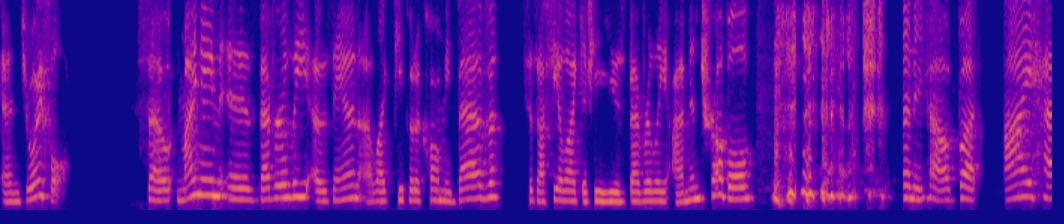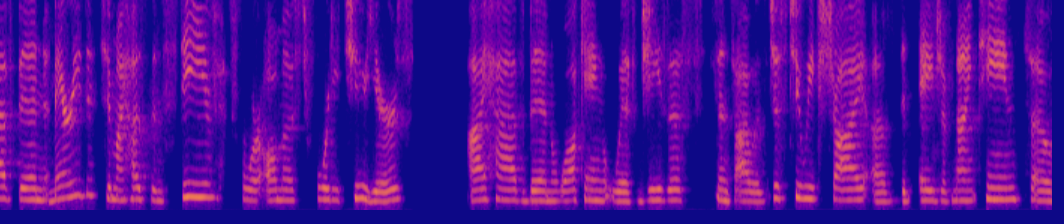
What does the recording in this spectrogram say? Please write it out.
and joyful? So, my name is Beverly Ozan. I like people to call me Bev because I feel like if you use Beverly, I'm in trouble. Anyhow, but I have been married to my husband Steve for almost 42 years. I have been walking with Jesus since I was just two weeks shy of the age of 19, so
